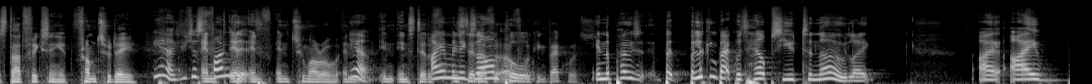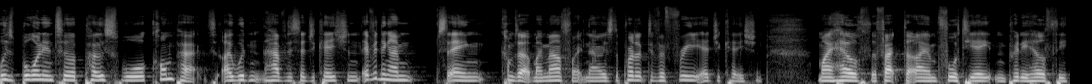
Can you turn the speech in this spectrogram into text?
start fixing it from today yeah, you just and, fund and, it. and, and tomorrow, and Yeah. in, instead of I am an instead of- of, example. looking backwards. in the post but but looking backwards helps you to know like i i was born into a post-war compact i wouldn't have this education everything i'm saying comes out of my mouth right now is the product of a free education my health the fact that i am 48 and pretty healthy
